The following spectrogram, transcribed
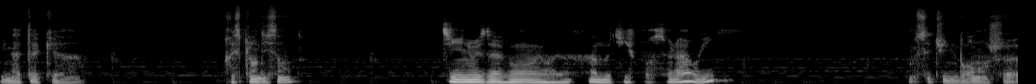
une attaque euh, resplendissante. Si nous avons un motif pour cela, oui. C'est une branche euh,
